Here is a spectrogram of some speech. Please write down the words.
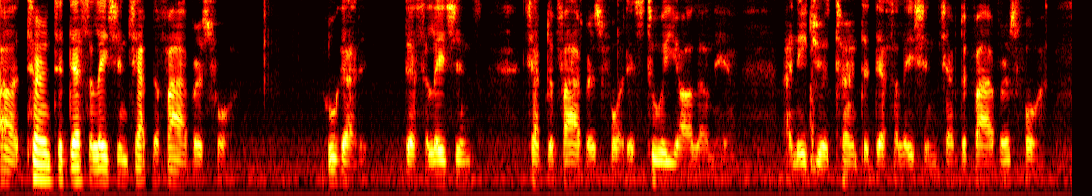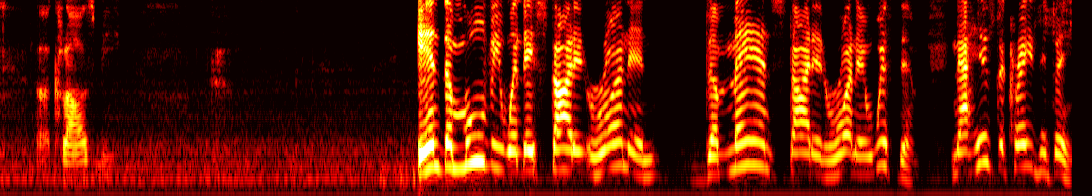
uh turn to Desolation chapter 5 verse 4. Who got it? Desolations chapter 5 verse 4. There's two of y'all on here. I need you to turn to Desolation chapter 5 verse 4. Uh, clause B. In the movie, when they started running, the man started running with them. Now, here's the crazy thing.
